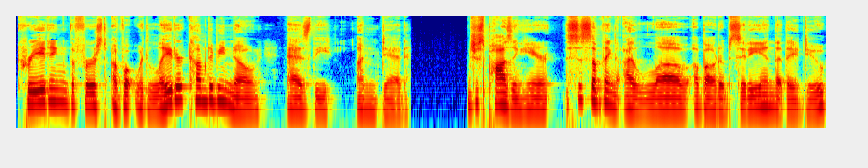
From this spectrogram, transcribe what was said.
creating the first of what would later come to be known as the undead. Just pausing here, this is something I love about Obsidian that they do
